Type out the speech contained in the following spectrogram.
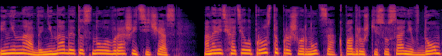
И не надо, не надо это снова ворошить сейчас. Она ведь хотела просто прошвырнуться к подружке Сусане в дом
